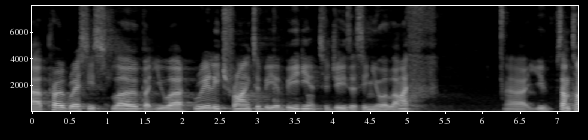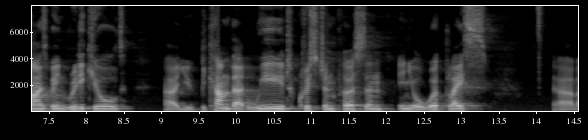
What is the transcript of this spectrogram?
Uh, progress is slow, but you are really trying to be obedient to Jesus in your life. Uh, you've sometimes been ridiculed. Uh, you've become that weird Christian person in your workplace. Uh,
